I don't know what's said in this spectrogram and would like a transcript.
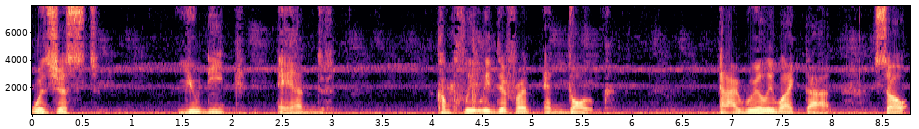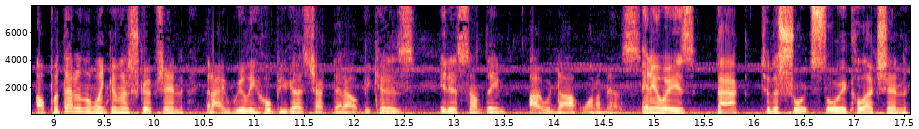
was just unique and completely different and dark. And I really like that. So I'll put that in the link in the description, and I really hope you guys check that out because it is something I would not want to miss. Anyways, back to the short story collection.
